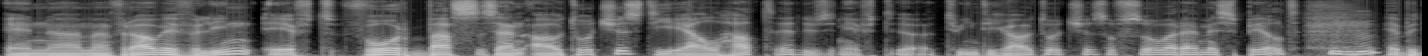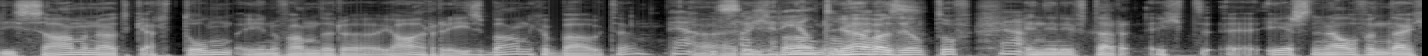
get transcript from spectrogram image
En eh, mijn vrouw Evelien heeft voor Bas zijn autootjes, die hij al had, hè, dus hij heeft eh, twintig autootjes of zo waar hij mee speelt, Mhm. hebben die samen uit karton een of andere ja, racebaan gebouwd. Hè. Ja, dat zag er heel tof Ja, uit. was heel tof. Ja. En die heeft daar echt eh, eerst een halve dag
